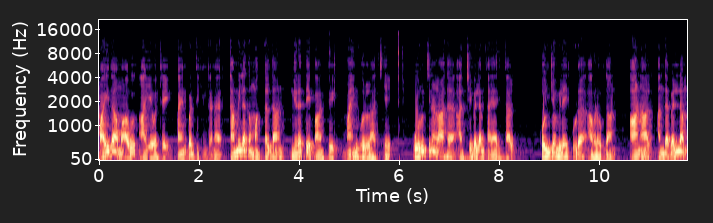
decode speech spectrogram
maida மாவு ஆகியவற்றை பயன்படுத்துகின்றனர். தமிழக மக்கள்தான் நிறத்தை பார்த்து மயங்குவர்களாச்சே ஒரிஜினலாக அச்சு வெள்ளம் தயாரித்தால் கொஞ்சம் விலை கூட அவ்வளவுதான். ஆனால் அந்த வெள்ளம்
